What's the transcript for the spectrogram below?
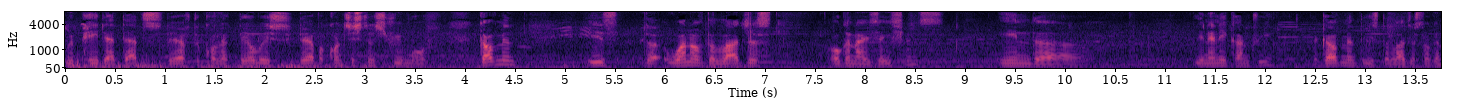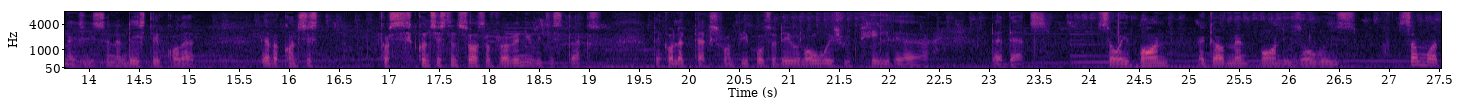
repay their debts. They have to collect. They always they have a consistent stream of government is the one of the largest organizations in the in any country. The government is the largest organization, and they still collect. They have a consist, consistent source of revenue, which is tax they collect tax from people, so they will always repay their their debts. So a bond, a government bond, is always somewhat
